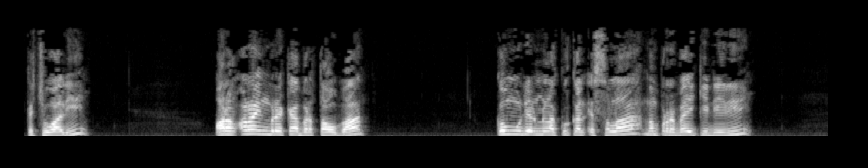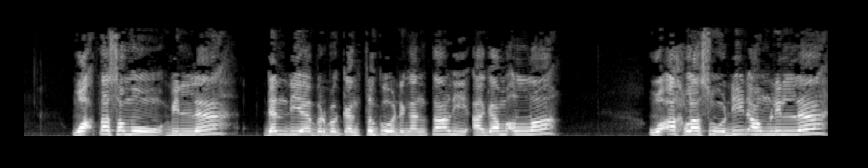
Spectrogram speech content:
Kecuali orang-orang yang mereka bertaubat, kemudian melakukan islah, memperbaiki diri, wa'tasamu billah dan dia berpegang teguh dengan tali agama Allah wa akhlasu dinahum lillah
